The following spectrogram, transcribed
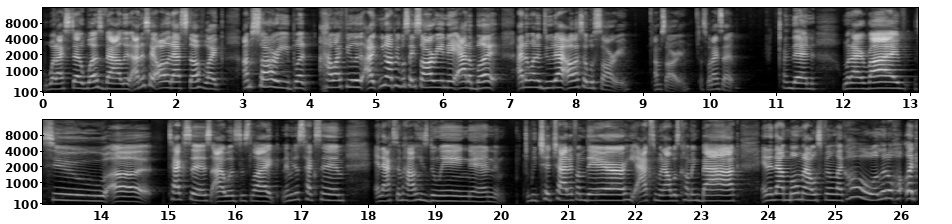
What I said was valid. I didn't say all of that stuff like I'm sorry, but how I feel it. I you know how people say sorry and they add a but. I didn't want to do that. All I said was sorry. I'm sorry. That's what I said. And then when I arrived to uh Texas, I was just like, let me just text him and ask him how he's doing. And we chit chatted from there. He asked when I was coming back. And in that moment, I was feeling like, oh, a little, ho-. like,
